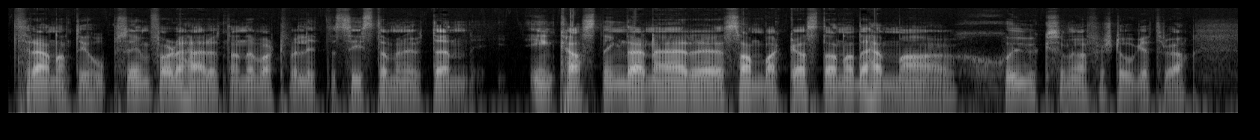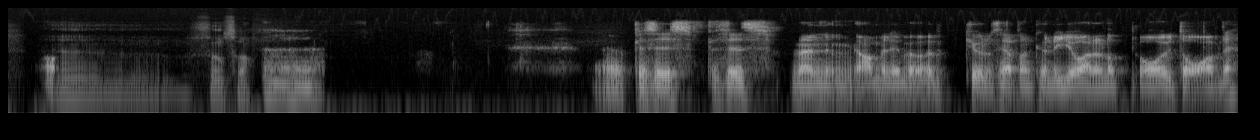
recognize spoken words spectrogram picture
tränat ihop sig inför det här utan det vart väl lite sista minuten inkastning där när Sandbacka stannade hemma sjuk som jag förstod det tror jag. Ja. Eh, som så. Eh, eh, Precis, precis. Men, ja, men det var kul att se att de kunde göra något bra utav det.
